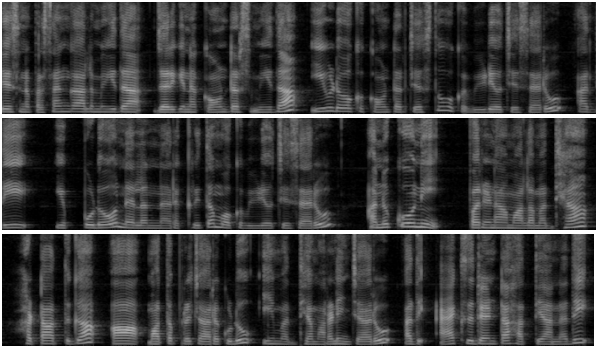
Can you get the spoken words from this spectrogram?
చేసిన ప్రసంగాల మీద జరిగిన కౌంటర్స్ మీద ఈవిడ ఒక కౌంటర్ చేస్తూ ఒక వీడియో చేశారు. అది ఎప్పుడో నెలన్నర క్రితం ఒక వీడియో చేశారు. అనుకోని పరిణామాల మధ్య హఠాత్తుగా ఆ మత ప్రచారకుడు ఈ మధ్య మరణించారు. అది యాక్సిడెంటా హత్య అన్నది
